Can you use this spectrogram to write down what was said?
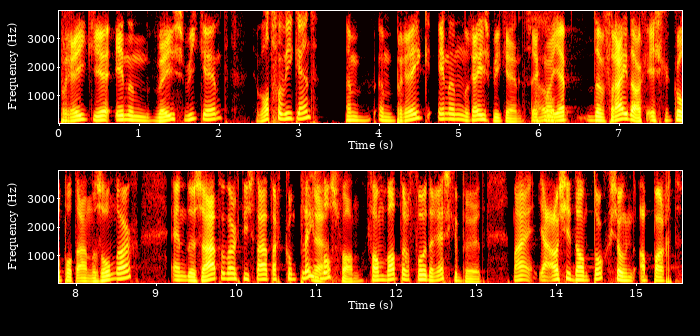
breekje in een raceweekend. Wat voor weekend? Een, een break in een raceweekend. Zeg oh. maar, je hebt de vrijdag is gekoppeld aan de zondag. En de zaterdag die staat daar compleet los van. Van wat er voor de rest gebeurt. Maar ja, als je dan toch zo'n apart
